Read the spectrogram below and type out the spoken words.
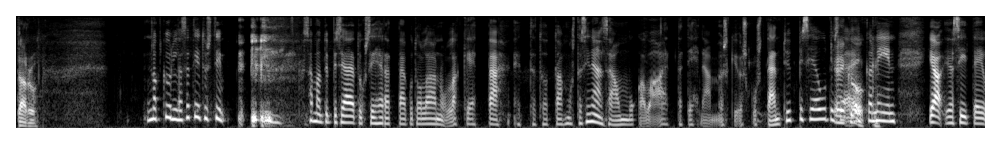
Taru. No kyllä se tietysti samantyyppisiä ajatuksia herättää kuin tuolla Anullakin, että, että tota, musta sinänsä on mukavaa, että tehdään myöskin joskus tämän tyyppisiä uutisia, Eikö eikö, niin? Ja, ja siitä ei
